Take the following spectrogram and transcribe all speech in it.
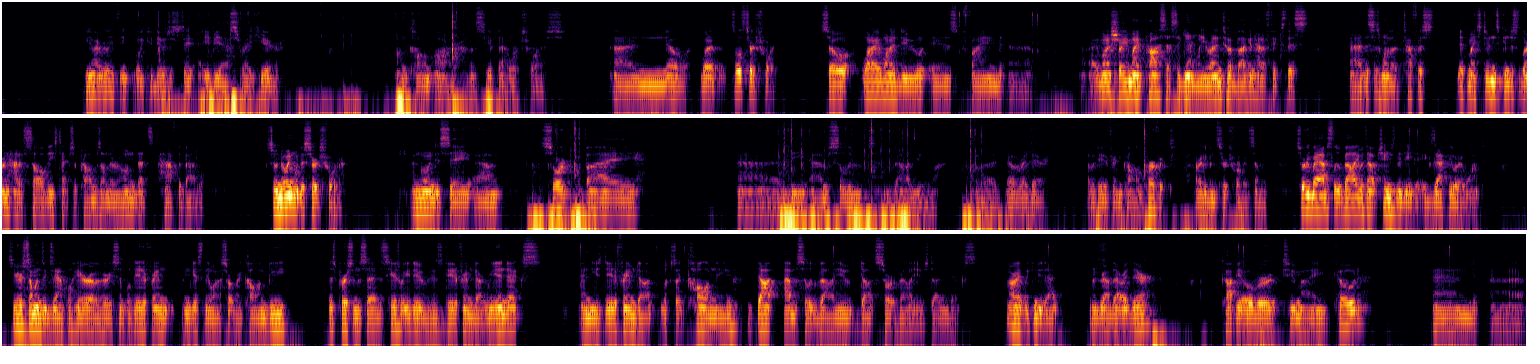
You know, I really think what we could do is just say ABS right here on column R. Let's see if that works for us. Uh, no. What? So let's search for it. So what I want to do is find. Uh, I want to show you my process again when you run into a bug and how to fix this. Uh, this is one of the toughest. If my students can just learn how to solve these types of problems on their own, that's half the battle. So knowing what to search for, I'm going to say um, sort by uh, the absolute value of a, oh, right there, of a data frame column. Perfect. Already been searched for by someone. Sorting by absolute value without changing the data. Exactly what I want. So here's someone's example here of a very simple data frame. I'm guessing they want to sort by column B. This person says, here's what you do is data frame.reindex and use data frame dot looks like column name dot absolute value dot sort values dot index. All right, we can do that. I'm gonna grab that right there copy it over to my code and uh,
